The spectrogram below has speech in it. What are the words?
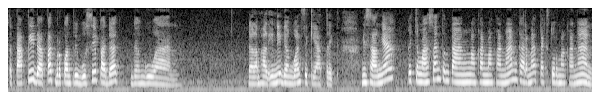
tetapi dapat berkontribusi pada gangguan. Dalam hal ini gangguan psikiatrik. Misalnya, kecemasan tentang makan makanan karena tekstur makanan,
